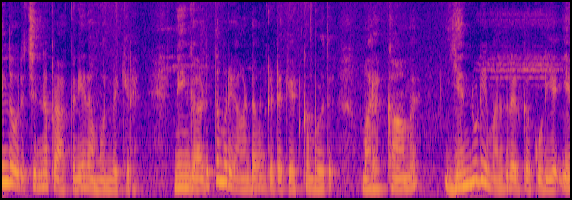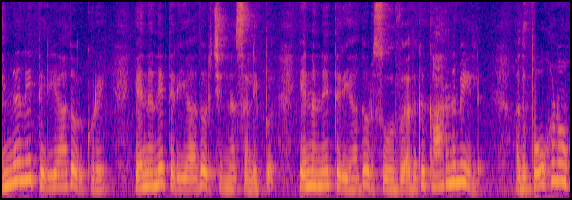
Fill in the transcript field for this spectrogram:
இந்த ஒரு சின்ன பிரார்த்தனையை நான் முன்வைக்கிறேன். நீங்கள் அடுத்த முறை ஆண்டவன்கிட்ட கேட்கும்பொழுது மறக்காமல் என்னுடைய மனதில் இருக்கக்கூடிய என்னன்னே தெரியாத ஒரு குறை என்னன்னே தெரியாத ஒரு சின்ன சலிப்பு என்னன்னே தெரியாத ஒரு சோர்வு அதுக்கு காரணமே இல்லை. அது போகணும்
